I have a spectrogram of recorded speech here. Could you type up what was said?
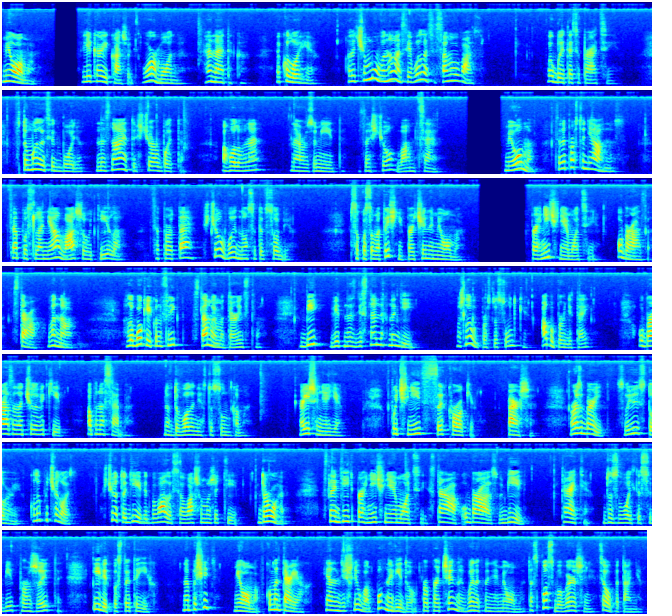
Міома. Лікарі кажуть гормони, генетика, екологія. Але чому вона з'явилася саме у вас? Ви боїтесь операції, втомились від болю, не знаєте, що робити. А головне, не розумієте, за що вам це. Міома це не просто діагноз, це послання вашого тіла, це про те, що ви носите в собі. Психосоматичні причини міоми, пригнічені емоції, образа, страх, вина, глибокий конфлікт з темою материнства, біль від нездійсненних надій, можливо, про стосунки або про дітей, образа на чоловіків або на себе, невдоволення стосунками. Рішення є. Почніть з цих кроків. Перше. Розберіть свою історію, коли почалось, що тоді відбувалося у вашому житті. Друге. Знайдіть пригнічені емоції, страх, образу, біль. Третє. Дозвольте собі прожити і відпустити їх. Напишіть міома в коментарях. Я надішлю вам повне відео про причини виникнення міоми та способи вирішення цього питання.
